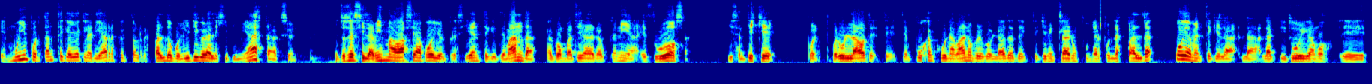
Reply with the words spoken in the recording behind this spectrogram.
es muy importante que haya claridad respecto al respaldo político y la legitimidad de esta acción. Entonces, si la misma base de apoyo el presidente que te manda a combatir a la Araucanía es dudosa y sentís que por, un lado te, te, empujan con una mano, pero con la otra te, te quieren clavar un puñal por la espalda, Obviamente que la, la, actitud, digamos, eh,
